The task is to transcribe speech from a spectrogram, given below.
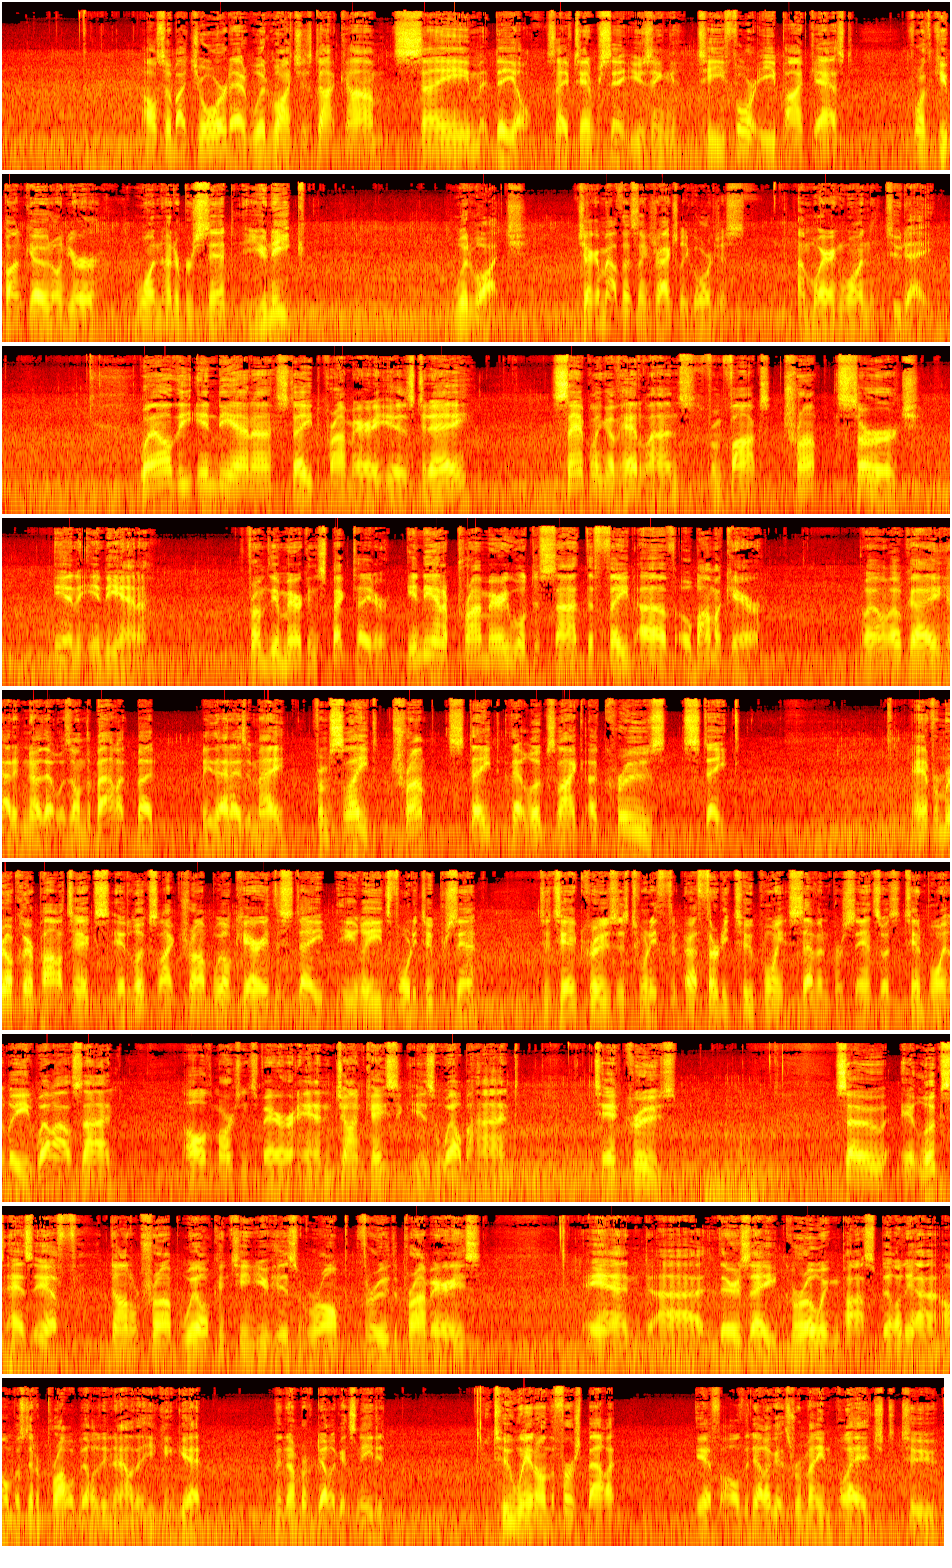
Also by Jord at woodwatches.com. Same deal. Save 10% using T4E podcast for the coupon code on your 100% unique wood watch. Check them out. Those things are actually gorgeous. I'm wearing one today. Well, the Indiana State primary is today. Sampling of headlines from Fox Trump surge in Indiana from the American Spectator. Indiana primary will decide the fate of Obamacare. Well, okay, I didn't know that was on the ballot, but be that as it may. From Slate, Trump state that looks like a Cruz state. And from Real Clear Politics, it looks like Trump will carry the state. He leads 42% to Ted Cruz's 20, uh, 32.7%, so it's a 10 point lead, well outside all the margins of error, and John Kasich is well behind Ted Cruz. So it looks as if Donald Trump will continue his romp through the primaries, and uh, there's a growing possibility, uh, almost at a probability now, that he can get the number of delegates needed to win on the first ballot if all the delegates remain pledged to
